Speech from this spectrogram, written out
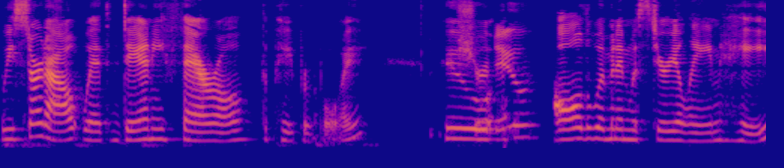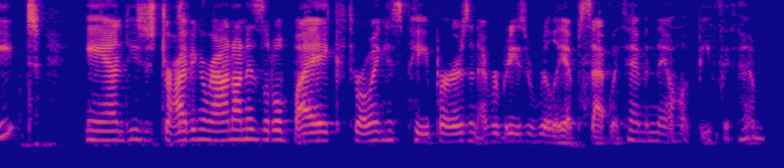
We start out with Danny Farrell, the paper boy, who Sure all the women in Wisteria Lane hate. And he's just driving around on his little bike, throwing his papers, and everybody's really upset with him and they all have beef with him.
